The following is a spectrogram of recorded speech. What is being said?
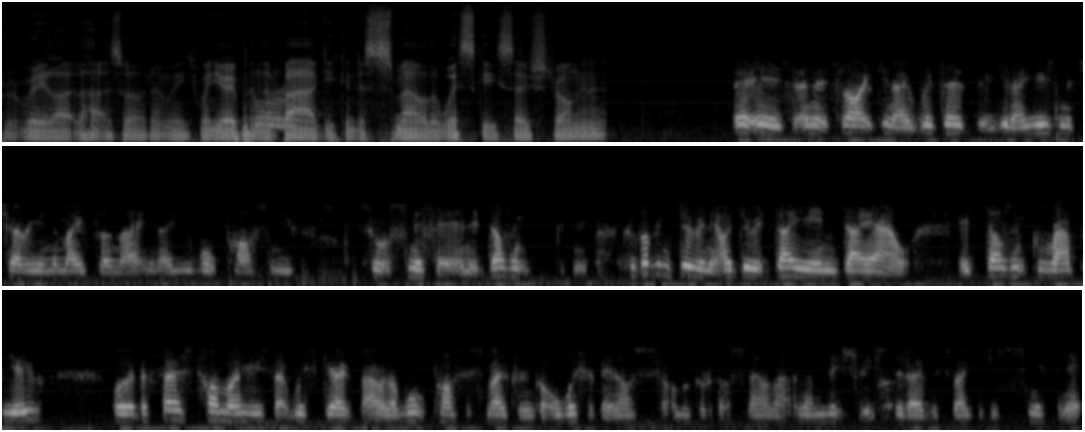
really like that as well, don't we? When you open the Mm. bag, you can just smell the whiskey so strong in it. It is, and it's like you know, with the you know using the cherry and the maple and that, you know, you walk past and you sort of sniff it, and it doesn't because I've been doing it. I do it day in, day out. It doesn't grab you. Well, the first time I used that whiskey oak barrel, I walked past the smoker and got a whiff of it, and I was just, oh my god, I've got to smell that, and I'm literally stood over the smoker just sniffing it.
